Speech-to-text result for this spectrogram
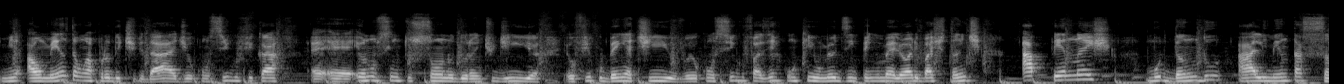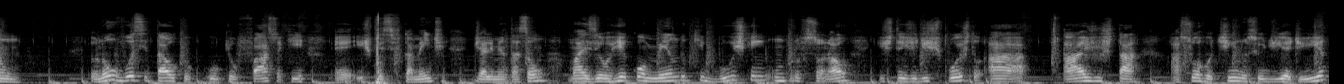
me aumentam a produtividade, eu consigo ficar é, é, eu não sinto sono durante o dia, eu fico bem ativo, eu consigo fazer com que o meu desempenho melhore bastante apenas mudando a alimentação. Eu não vou citar o que eu, o que eu faço aqui é, especificamente de alimentação, mas eu recomendo que busquem um profissional que esteja disposto a, a ajustar a sua rotina, o seu dia a dia,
